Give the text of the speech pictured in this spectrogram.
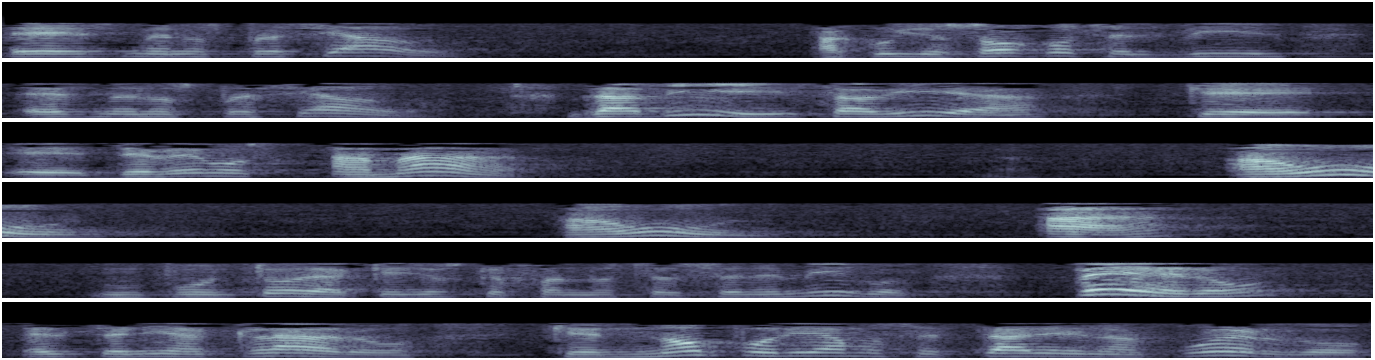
es menospreciado a cuyos ojos el vil es menospreciado. David sabía que eh, debemos amar aún, aún a un punto de aquellos que fueron nuestros enemigos. Pero él tenía claro que no podíamos estar en acuerdo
